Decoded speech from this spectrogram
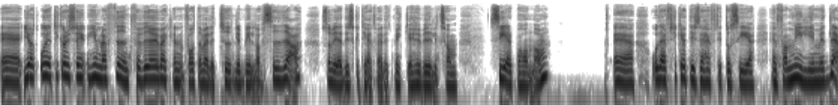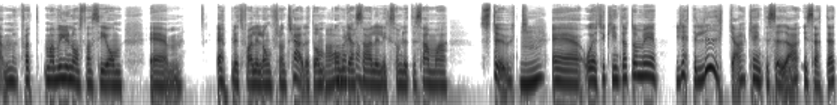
eh, jag, och jag tycker det är så himla fint för vi har ju verkligen fått en väldigt tydlig bild av Sia som vi har diskuterat väldigt mycket hur vi liksom ser på honom. Eh, och Därför tycker jag att det är så häftigt att se en familjemedlem. För att man vill ju någonstans se om eh, äpplet faller långt från trädet. Om, Ja, om. Gasal är liksom lite samma stuk. Mm. Eh, och Jag tycker inte att de är jättelika kan jag inte säga i sättet.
